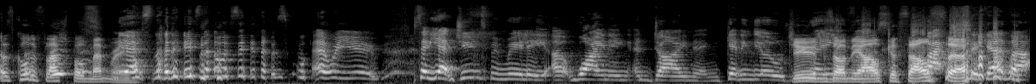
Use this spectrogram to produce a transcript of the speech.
That's called a flashbulb memory. Yes, that is. That was it. That was where were you? So yeah, June's been really uh, whining and dining, getting the old June's on the ravers Alka-Seltzer. together.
